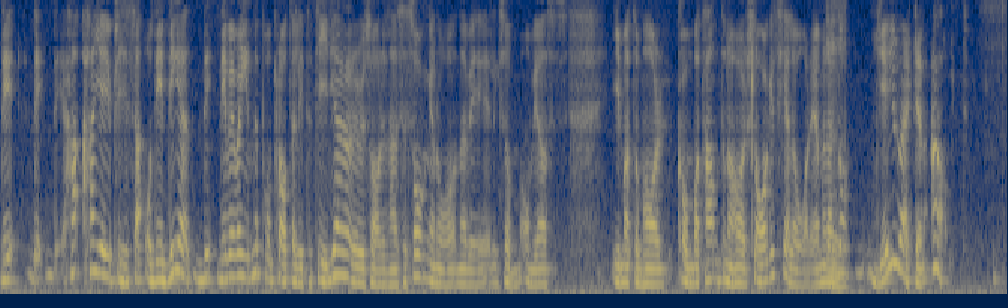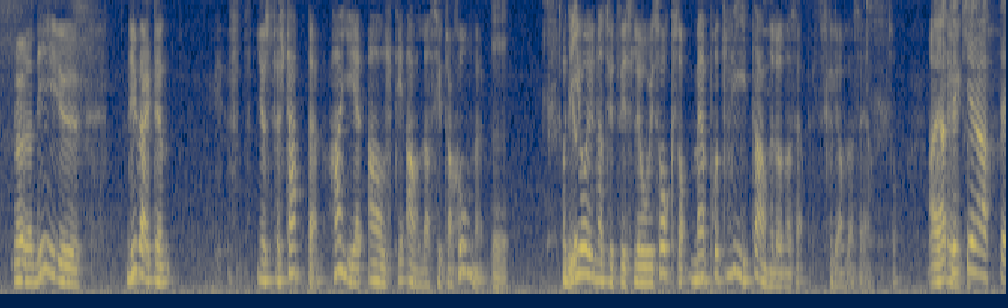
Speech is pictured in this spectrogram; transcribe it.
det, det, han, han ger ju precis. Och det är det, det, vi var inne på att prata lite tidigare när du sa den här säsongen och när vi liksom, om vi har i och med att de har kombatanterna har slagits hela året. Jag menar, Mm. de ger ju verkligen allt. Det är ju, det är ju verkligen just Verstappen. Han ger allt i alla situationer. Mm. Och det Ja. gör ju naturligtvis Lewis också, men på ett lite annorlunda sätt skulle jag vilja säga. Så. Ja, jag tycker att eh,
